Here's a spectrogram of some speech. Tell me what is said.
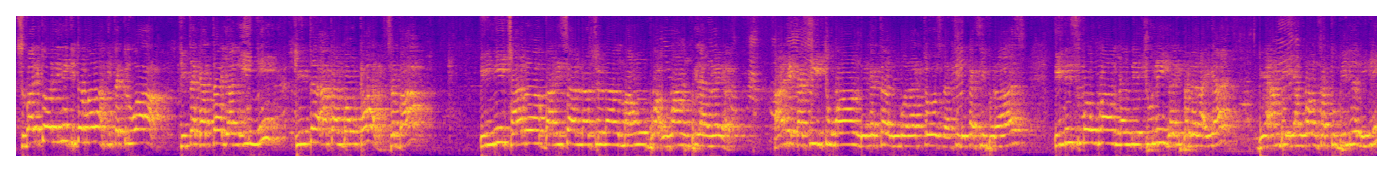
Sebab itu hari ini kita malah kita keluar. Kita kata yang ini kita akan bongkar sebab ini cara Barisan Nasional mahu buat wang pilihan raya ha, dia kasih itu wang dia kata 500 nanti dia kasih beras. Ini semua wang yang dia curi daripada rakyat dia ambil yang wang 1 bilion ini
